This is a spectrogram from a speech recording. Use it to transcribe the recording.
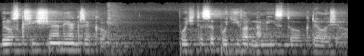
byl vzkříšen, jak řekl. Pojďte se podívat na místo, kde ležel.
